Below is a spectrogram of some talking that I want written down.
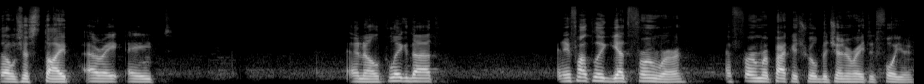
I'll just type RA8 and I'll click that and if I click get firmware, a firmware package will be generated for you.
